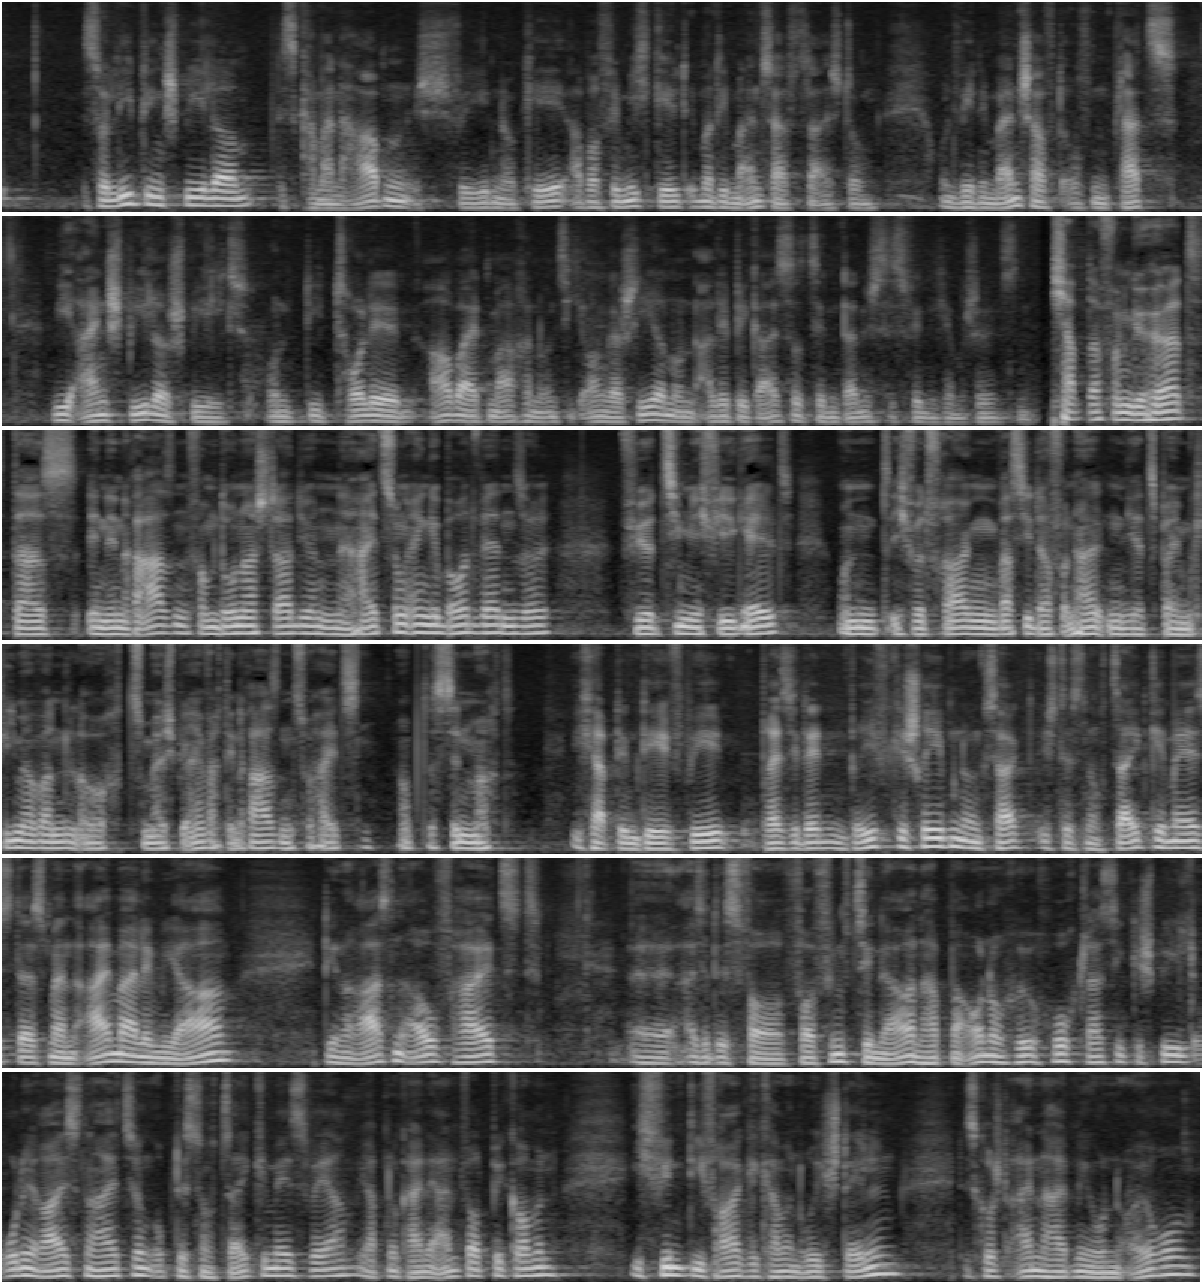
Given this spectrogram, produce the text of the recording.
so Lieblingsspieler, das kann man haben, ist für jeden okay, aber für mich gilt immer die Mannschaftsleistung. Und wenn die Mannschaft auf dem Platz wie ein Spieler spielt und die tolle Arbeit machen und sich engagieren und alle begeistert sind, dann ist das, finde ich, am schönsten. Ich habe davon gehört, dass in den Rasen vom Donaustadion eine Heizung eingebaut werden soll für ziemlich viel Geld. Und ich würde fragen, was Sie davon halten, jetzt beim Klimawandel auch zum Beispiel einfach den Rasen zu heizen, ob das Sinn macht. Ich habe dem DFB-Präsidenten einen Brief geschrieben und gesagt, ist das noch zeitgemäß, dass man einmal im Jahr den Rasen aufheizt also das vor, vor 15 Jahren hat man auch noch hochklassig gespielt, ohre Reisenheizung, ob das noch zeitgemäß wäre. Ich habe noch keine Antwort bekommen. Ich finde, die Frage kann man ruhig stellen. Das kostet eineinhalb Millionen Euro.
